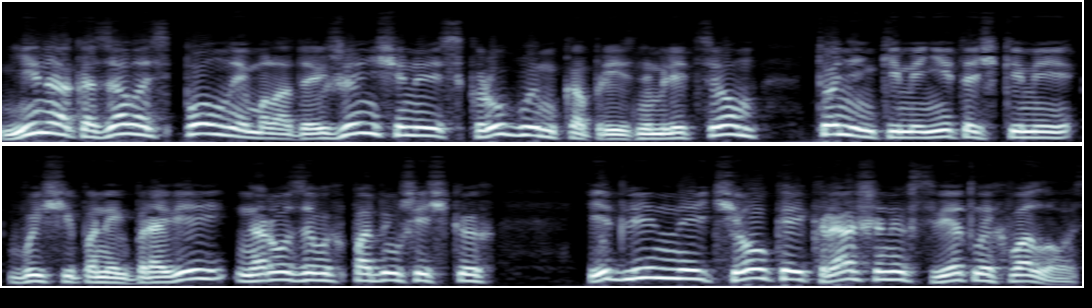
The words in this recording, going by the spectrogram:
Нина оказалась полной молодой женщиной с круглым капризным лицом, тоненькими ниточками выщипанных бровей на розовых подушечках и длинной челкой крашеных светлых волос.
